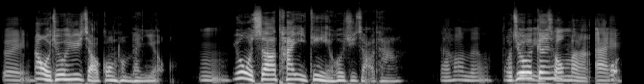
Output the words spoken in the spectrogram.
对。那我就会去找共同朋友，嗯，因为我知道他一定也会去找他。然后呢，我就会跟充满爱我，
